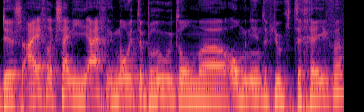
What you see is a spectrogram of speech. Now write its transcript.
Dus eigenlijk zijn die eigenlijk nooit te beroerd om, uh, om een interviewtje te geven.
